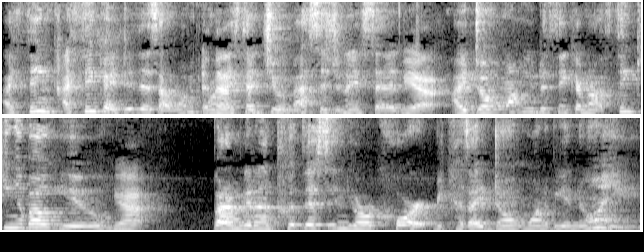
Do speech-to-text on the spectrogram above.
I think I think I did this at one point. I that's the- sent you a message and I said, Yeah. I don't want you to think I'm not thinking about you, Yeah. but I'm gonna put this in your court because I don't want to be annoying.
